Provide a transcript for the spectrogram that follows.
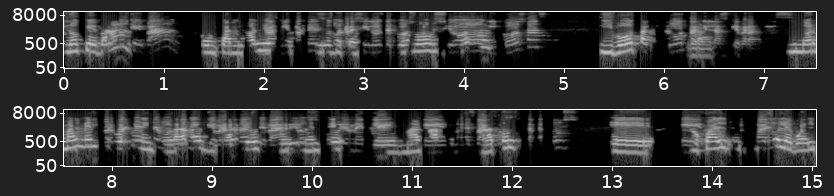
sino que va con camiones, con residuos de construcción y cosas, y votan, votan en las quebradas. Y normalmente, votan en quebradas, de barrios, obviamente, eh, eh, más, más eh, lo cual eso le vuelve,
